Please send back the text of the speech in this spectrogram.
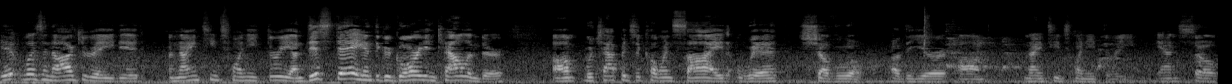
it was inaugurated in 1923 on this day in the Gregorian calendar, um, which happens to coincide with Shavuot of the year 1923. Um, and so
